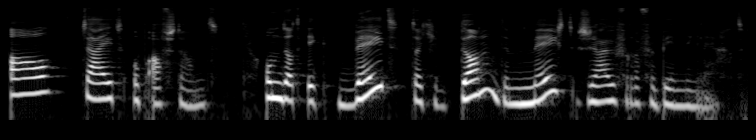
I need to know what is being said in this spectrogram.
altijd op afstand, omdat ik weet dat je dan de meest zuivere verbinding legt.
